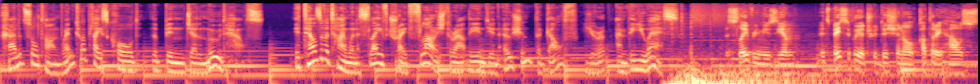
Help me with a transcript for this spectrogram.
Khaled Soltan, went to a place called the Bin Jelmood House. It tells of a time when a slave trade flourished throughout the Indian Ocean, the Gulf, Europe, and the US. The Slavery Museum, it's basically a traditional Qatari house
